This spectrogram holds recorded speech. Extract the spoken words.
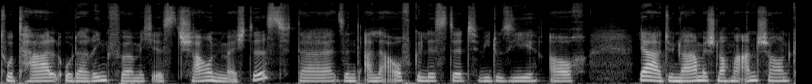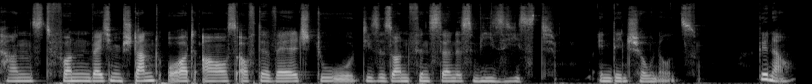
total oder ringförmig ist, schauen möchtest. Da sind alle aufgelistet, wie du sie auch ja, dynamisch nochmal anschauen kannst, von welchem Standort aus auf der Welt du diese Sonnenfinsternis wie siehst in den Show Notes. Genau.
